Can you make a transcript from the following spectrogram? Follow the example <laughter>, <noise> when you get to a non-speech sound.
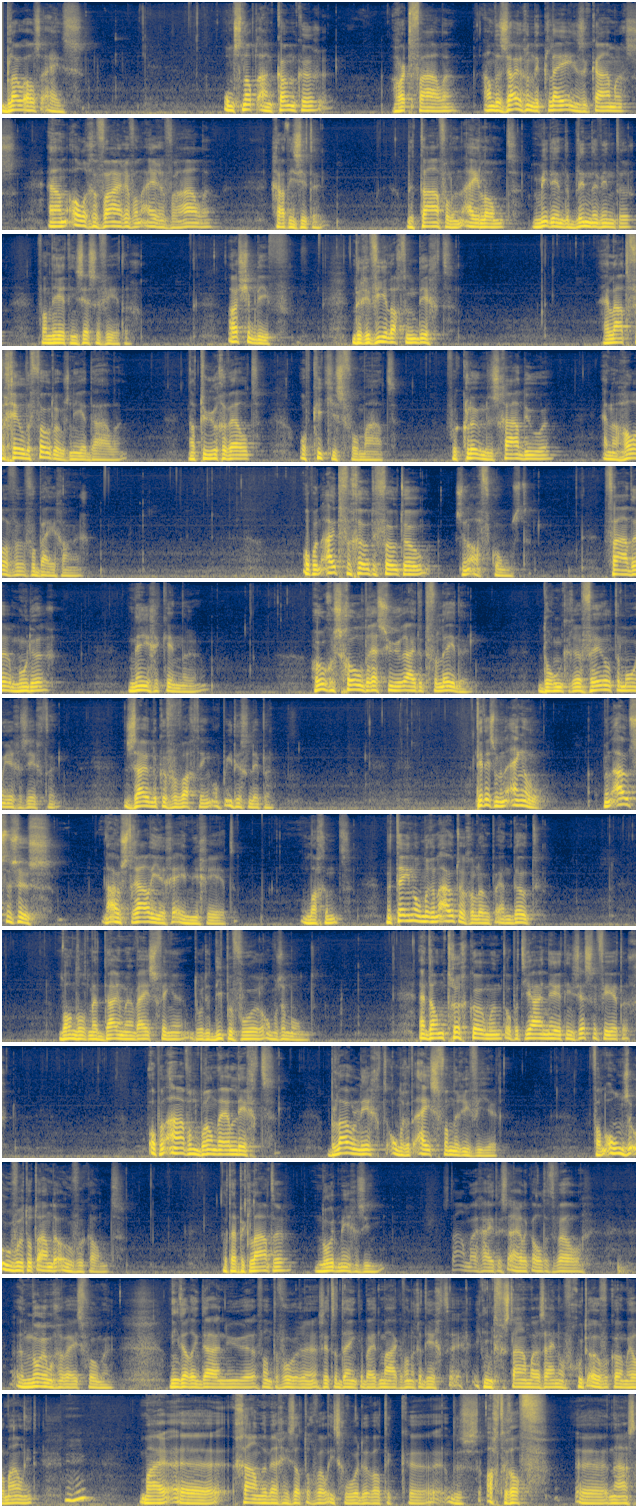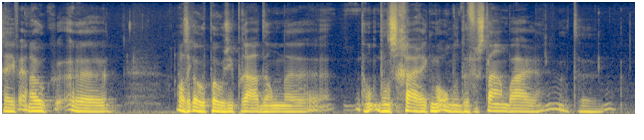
Blauw als ijs. Ontsnapt aan kanker, hartfalen, aan de zuigende klei in zijn kamers en aan alle gevaren van eigen verhalen gaat hij zitten. De tafel een eiland, midden in de blinde winter van 1946. Alsjeblieft, de rivier lag toen dicht. Hij laat vergeelde foto's neerdalen. Natuurgeweld op kiekjesformaat verkleumde schaduwen en een halve voorbijganger. Op een uitvergrote foto zijn afkomst. Vader, moeder, negen kinderen. Hogeschooldressuur uit het verleden. Donkere, veel te mooie gezichten. Zuidelijke verwachting op ieders lippen. Dit is mijn engel, mijn oudste zus, naar Australië geëmigreerd lachend, meteen onder een auto gelopen en dood. Wandelt met duim en wijsvinger door de diepe voren om zijn mond. En dan terugkomend op het jaar 1946. Op een avond brandde er licht, blauw licht onder het ijs van de rivier. Van onze oever tot aan de overkant. Dat heb ik later nooit meer gezien. Staanbaarheid is eigenlijk altijd wel een norm geweest voor me. Niet dat ik daar nu uh, van tevoren zit te denken bij het maken van een gedicht. Eh, ik moet verstaanbaar zijn of goed overkomen, helemaal niet. Mm -hmm. Maar uh, gaandeweg is dat toch wel iets geworden wat ik uh, dus achteraf nastreef. En ook als ik over poëzie praat, dan, dan, dan, schaar ik me onder de verstaanbare. Dat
